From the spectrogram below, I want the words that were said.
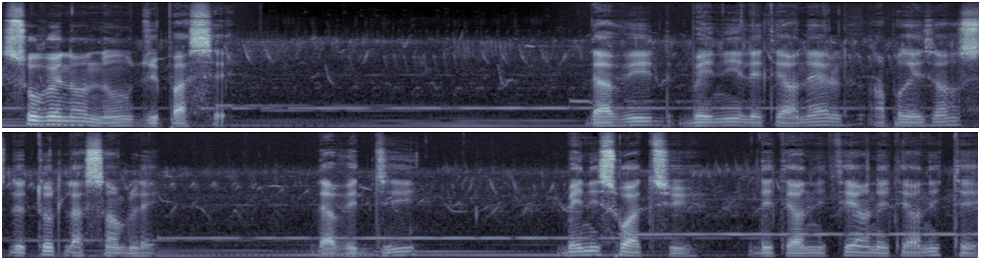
souvenons-nous du passé. David bénit l'Éternel en présence de toute l'assemblée. David dit, Béni sois-tu d'éternité en éternité,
